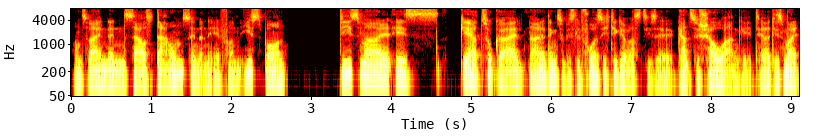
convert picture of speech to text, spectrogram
und zwar in den South Downs in der Nähe von Eastbourne. Diesmal ist Gerhard Zucker allerdings ein bisschen vorsichtiger, was diese ganze Show angeht. Ja, diesmal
